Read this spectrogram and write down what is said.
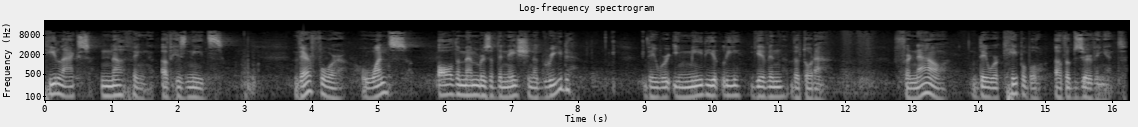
he lacks nothing of his needs? Therefore, once all the members of the nation agreed, they were immediately given the Torah. For now, they were capable of observing it.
